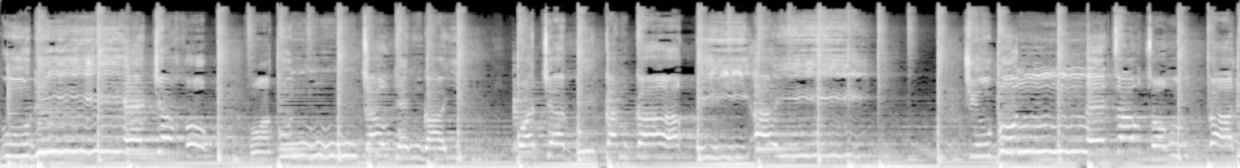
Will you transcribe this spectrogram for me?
有你的祝福，伴阮走天涯，我才袂感觉悲哀。像阮的走踪，甲你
